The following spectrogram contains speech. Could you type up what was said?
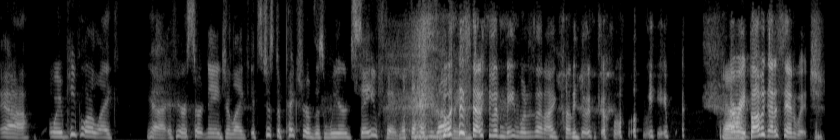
Yeah, where people are like, yeah, if you're a certain age, you're like, it's just a picture of this weird save thing. What the heck does that what mean? does that even mean what does that icon even go mean Yeah. all right bobby got a sandwich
